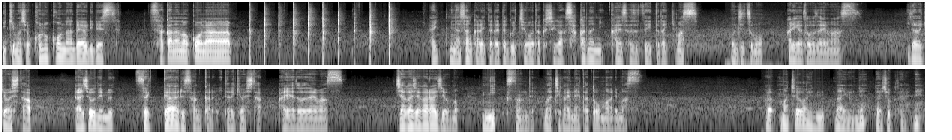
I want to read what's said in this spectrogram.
行きましょう。このコーナーだよりです。魚のコーナー。はい、皆さんから頂いた愚痴を私が魚に変えさせていただきます。本日もありがとうございます。いただきました。ラジオネーム、ザ・ガールさんからいただきました。ありがとうございます。ジャガジャガラジオのニックさんで間違いないかと思われます。え、間違いないよね？大丈夫だよね？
